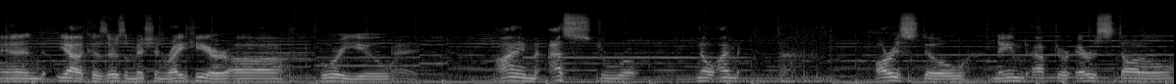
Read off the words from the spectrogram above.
And yeah, because there's a mission right here. Uh, who are you? Hey. I'm Astro. No, I'm Aristo, named after Aristotle.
